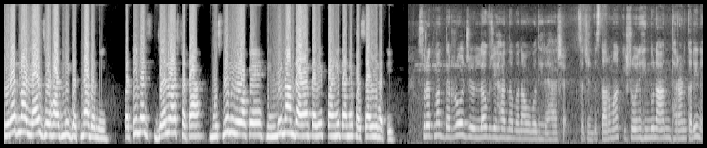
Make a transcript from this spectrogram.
સુરતમાં લવ જેહાદની ઘટના બની. પતિને જેલવાસ થતા મુસ્લિમ યુવકે હિન્દુ નામ ધારણ કરી પરિણીતાને ફસાવી હતી. સુરતમાં દરરોજ લવ જેહાદના બનાવો વધી રહ્યા છે. સચિન વિસ્તારમાં કિશોરને હિન્દુ નામ ધારણ કરીને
